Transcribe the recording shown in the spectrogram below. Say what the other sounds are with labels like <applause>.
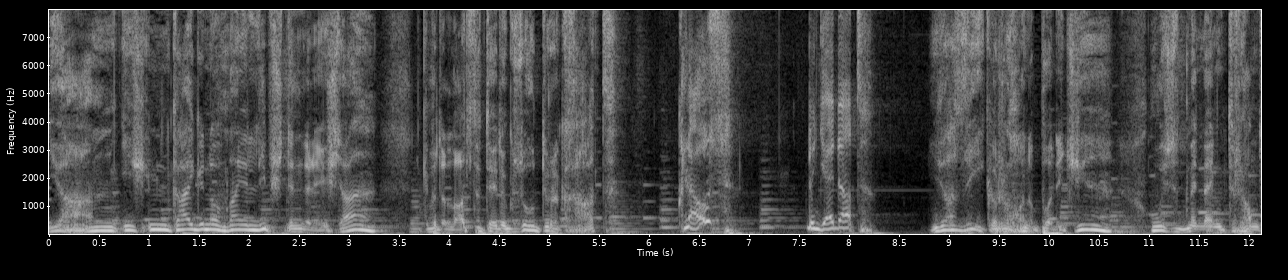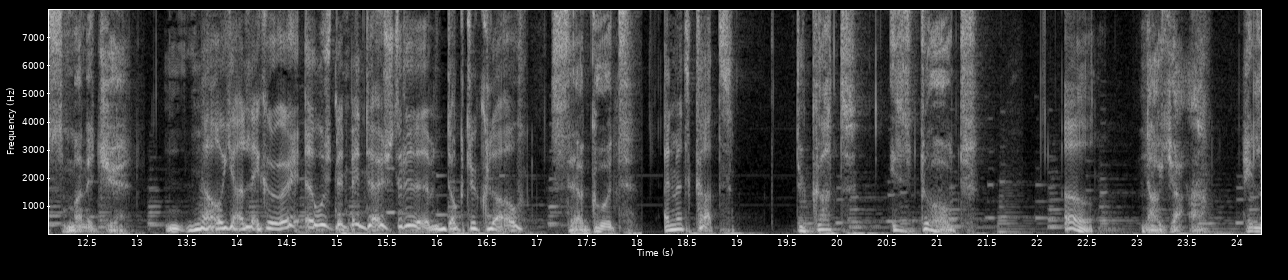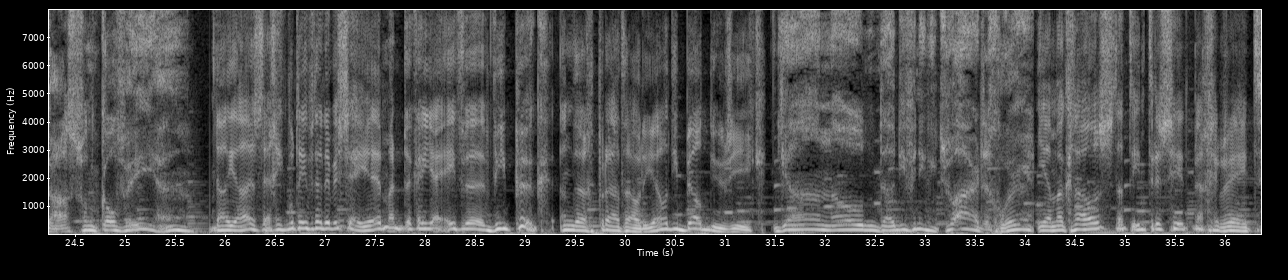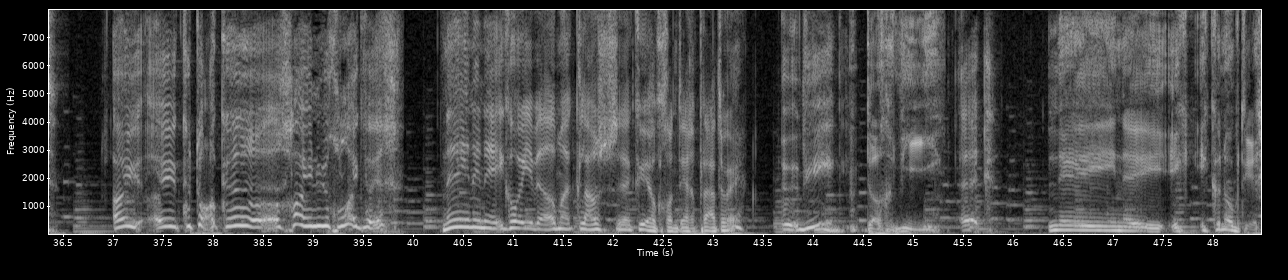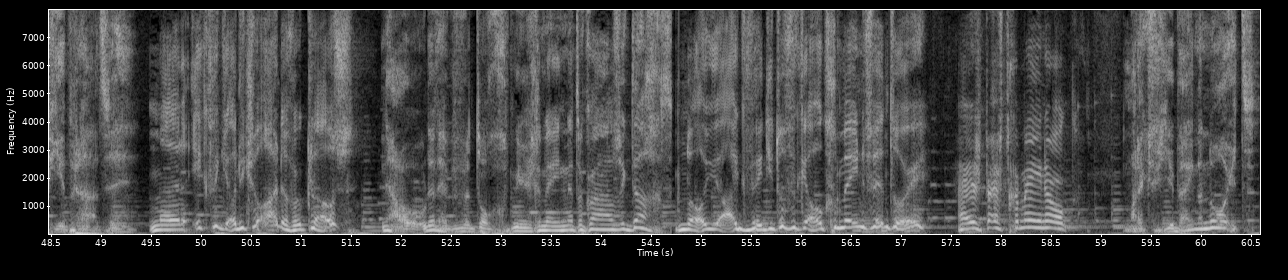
Ja, ich im Geige nog mijn liebste nicht, hè? Ik heb het de laatste tijd ook zo druk gehad. Klaus? Ben jij dat? Jazeker, Honnepoddetje. Hoe is het met mijn transmannetje? Nou ja, lekker hoor. Eh, Hoe is het met mijn duistere Dr. Klauw? Sehr goed. En met kat? De kat is dood. Oh. Nou ja, helaas van Calvé, hè? Nou ja, zeg, ik moet even naar de wc, hè. Maar dan kan jij even Wie Puk aan de praat houden, ja? Want die belt nu, zie ik. Ja, nou, nou, die vind ik niet zo aardig, hoor. Ja, maar Klaus, dat interesseert me gereed. Hé, hey, Kotak, eh, ga je nu gelijk weg? Nee, nee, nee, ik hoor je wel. Maar Klaus eh, kun je ook gewoon tegen praten, hoor. Eh, wie? Dag, wie? Ik? Nee, nee, ik, ik kan ook tegen je praten. Maar ik vind jou niet zo aardig hoor, Klaus. Nou, dan hebben we toch meer gemeen met elkaar als ik dacht. Nou ja, ik weet niet of ik jou ook gemeen vind hoor. Hij is best gemeen ook. Maar ik zie je bijna nooit.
